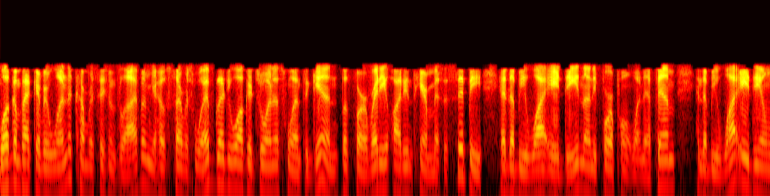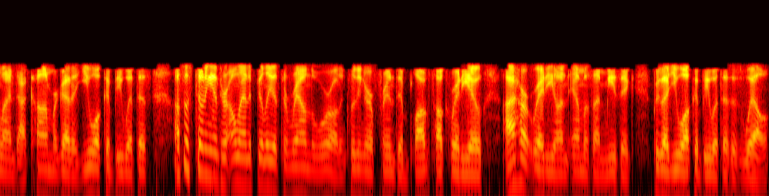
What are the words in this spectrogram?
Welcome back, everyone, to Conversations Live. I'm your host, Cyrus Webb. Glad you all could join us once again. But for our radio audience here in Mississippi at WYAD 94.1 FM and WYADonline.com, we're glad that you all could be with us. Also tuning in to our online affiliates around the world, including our friends at Blog Talk Radio, iHeartRadio, and Amazon Music. We're glad you all could be with us as well.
